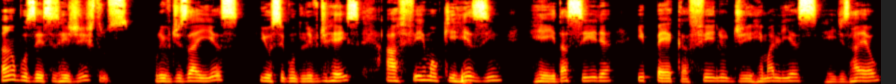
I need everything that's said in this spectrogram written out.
ambos esses registros, o livro de Isaías e o segundo livro de Reis, afirmam que Rezim, rei da Síria, e Peca, filho de Remalias, rei de Israel,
